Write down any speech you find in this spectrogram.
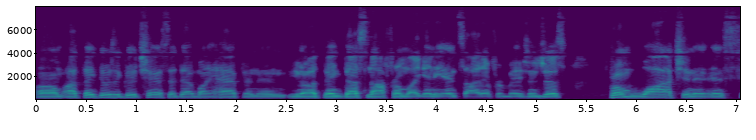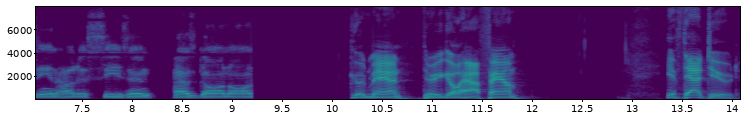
Um, I think there's a good chance that that might happen, and you know I think that's not from like any inside information, just from watching and, and seeing how this season has gone on. Good man. There you go, half fam. If that dude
